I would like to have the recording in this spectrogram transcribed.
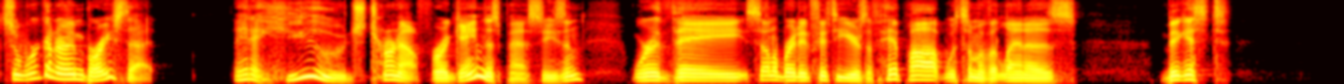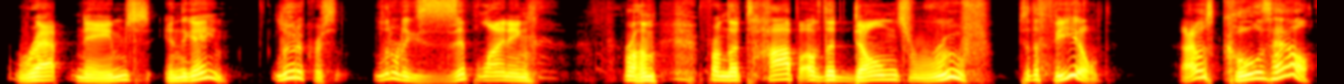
so we're going to embrace that. They had a huge turnout for a game this past season where they celebrated 50 years of hip hop with some of Atlanta's biggest rap names in the game. Ludacris, literally zip lining from from the top of the dome's roof to the field. That was cool as hell.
